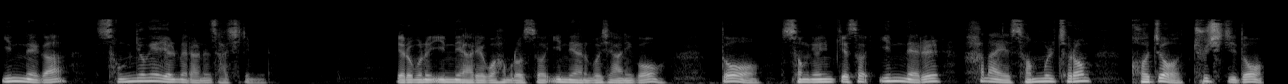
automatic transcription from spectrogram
인내가 성령의 열매라는 사실입니다. 여러분은 인내하려고 함으로써 인내하는 것이 아니고 또 성령님께서 인내를 하나의 선물처럼 거저 주시지도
